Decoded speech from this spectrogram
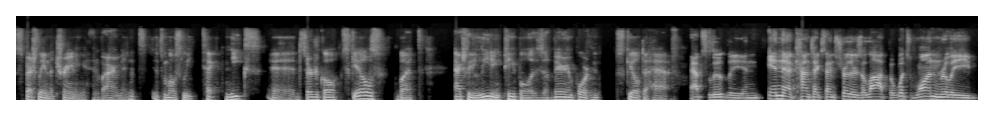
especially in the training environment. It's it's mostly techniques and surgical skills, but actually leading people is a very important skill to have. Absolutely. And in that context, I'm sure there's a lot, but what's one really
